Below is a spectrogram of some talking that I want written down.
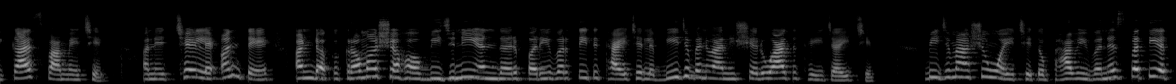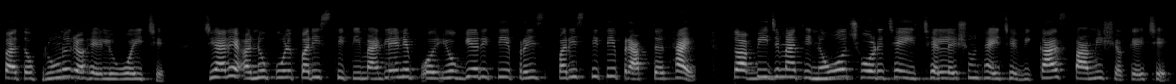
વિકાસ પામે છે. અને છેલ્લે અંતે અંડક ક્રમશઃ બીજની અંદર પરિવર્તિત થાય છે, એટલે બીજ બનવાની શરૂઆત થઈ જાય છે. બીજમાં શું હોય છે? તો ભાવિ વનસ્પતિ અથવા તો ભ્રૂણ રહેલું હોય છે. જ્યારે અનુકૂળ પરિસ્થિતિમાં, એટલે એને યોગ્ય રીતે પરિસ- પરિસ્થિતિ પ્રાપ્ત થાય, તો આ બીજમાંથી નવો છોડ છે એ છેલ્લે શું થાય છે? વિકાસ પામી શકે છે.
